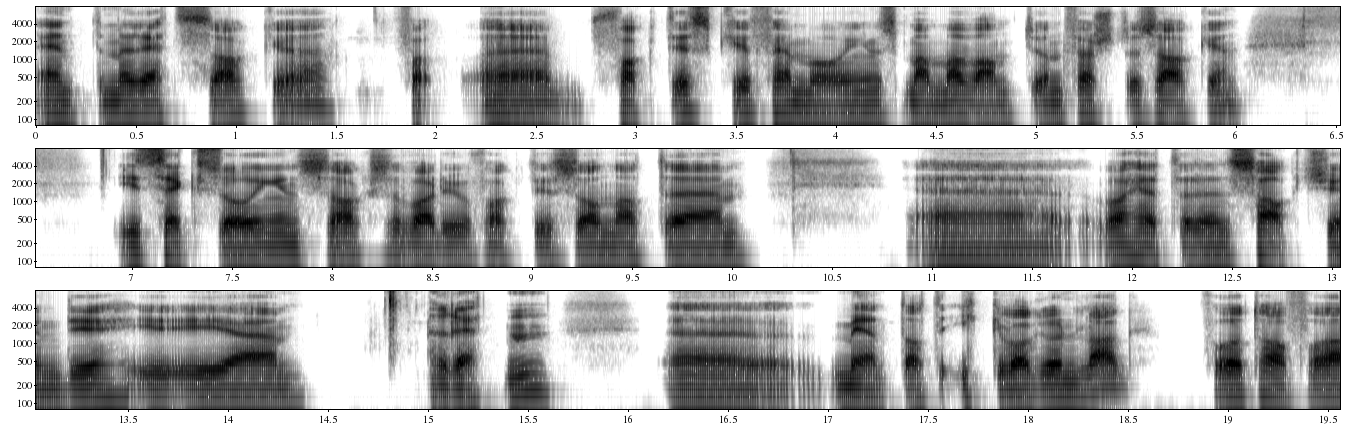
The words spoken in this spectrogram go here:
Endte med rettssaker. Eh, Faktisk, femåringens mamma vant jo den første saken. I seksåringens sak så var det jo faktisk sånn at eh, eh, Hva heter det, en sakkyndig i, i eh, retten eh, mente at det ikke var grunnlag for å ta fra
